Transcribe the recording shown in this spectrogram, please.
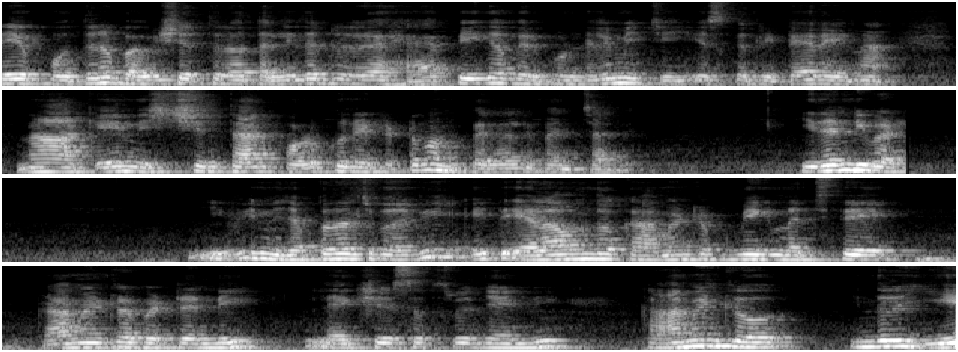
రేపు పొద్దున భవిష్యత్తులో తల్లిదండ్రులుగా హ్యాపీగా మీరు గుండెలు మీరు చేసుకుని రిటైర్ అయినా నాకేం నిశ్చింత అని పడుకునేటట్టు మనం పిల్లల్ని పెంచాలి. ఇదండి ఇవి నేను చెప్పదలుచుకునేవి అయితే ఎలా ఉందో కామెంట్లో మీకు నచ్చితే కామెంట్లో పెట్టండి లైక్ చేసి సబ్స్క్రైబ్ చేయండి. కామెంట్లో ఇందులో ఏ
